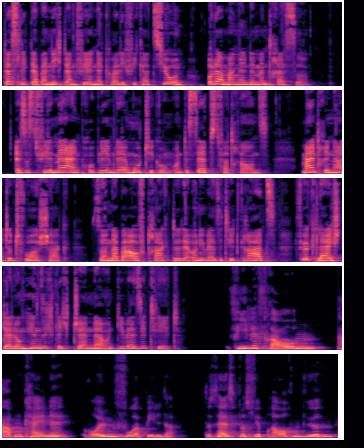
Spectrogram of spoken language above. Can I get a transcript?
Das liegt aber nicht an fehlender Qualifikation oder mangelndem Interesse. Es ist vielmehr ein Problem der Ermutigung und des Selbstvertrauens, meint Renate Tworschak, Sonderbeauftragte der Universität Graz für Gleichstellung hinsichtlich Gender und Diversität. Viele Frauen haben keine Rollenvorbilder. Das heißt, was wir brauchen würden,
